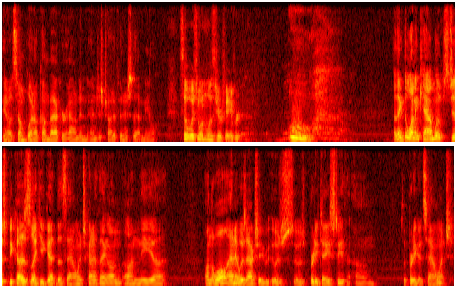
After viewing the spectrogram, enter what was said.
you know, at some point I'll come back around and, and just try to finish that meal. So which one was your favorite? Ooh. I think the one in Kamloops, just because like you get the sandwich kind of thing on on the uh, on the wall, and it was actually it was it was pretty tasty. Um, it's a pretty good sandwich,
